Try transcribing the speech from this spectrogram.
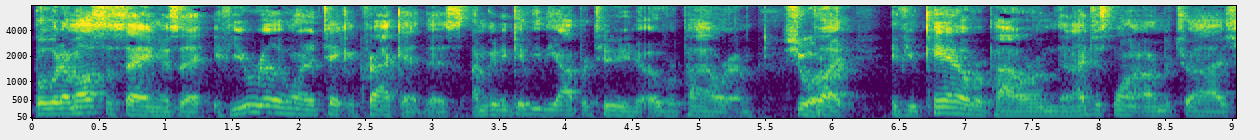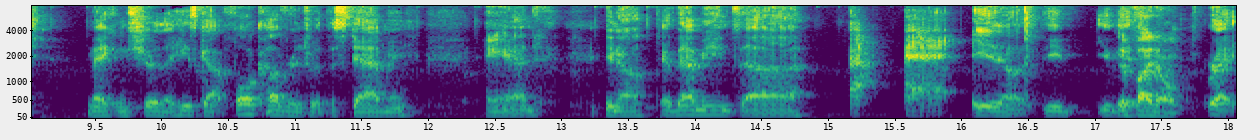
But what I'm also saying is that if you really want to take a crack at this, I'm going to give you the opportunity to overpower him. Sure. But if you can't overpower him, then I just want arbitrage making sure that he's got full coverage with the stabbing. And, you know, if that means, uh, ah, ah, you know, you, you get. If I don't, Right.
